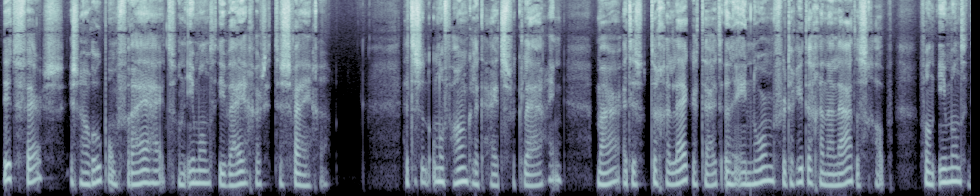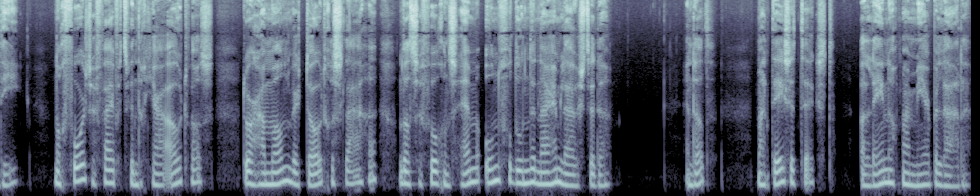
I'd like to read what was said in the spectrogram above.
Dit vers is een roep om vrijheid van iemand die weigert te zwijgen. Het is een onafhankelijkheidsverklaring, maar het is tegelijkertijd een enorm verdrietige nalatenschap van iemand die, nog voor ze 25 jaar oud was, door haar man werd doodgeslagen omdat ze volgens hem onvoldoende naar hem luisterde. En dat maakt deze tekst alleen nog maar meer beladen.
